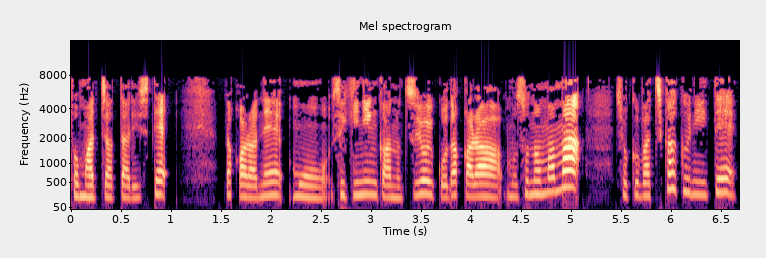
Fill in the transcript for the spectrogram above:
止まっちゃったりして。だからね、もう責任感の強い子だから、もうそのまま職場近くにいて、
